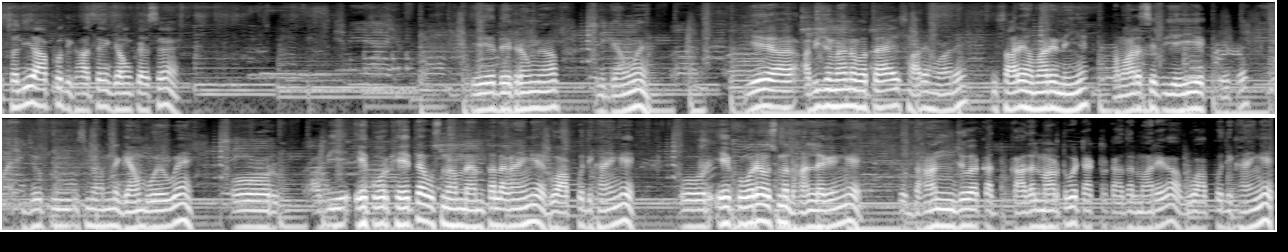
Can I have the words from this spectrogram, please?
तो चलिए आपको दिखाते हैं गेहूँ कैसे हैं। ये देख रहे होंगे आप, ये गेहूँ है। ये अभी जो मैंने बताया, ये सारे हमारे, ये सारे हमारे नहीं हैं। हमारा सिर्फ़ यही एक खेत है, जो कि इसमें हमने गेहूँ बोए हुए हैं। और अभी एक और खेत है, उसमें हम मेहनता लगाएँगे, वो आपको दिखाएँगे। और एक और है, उसमें धान लगेंगे। तो धान जो है कादल मारते हुए, ट्रैक्टर कादल मारेगा, वो आपको दिखाएँगे।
